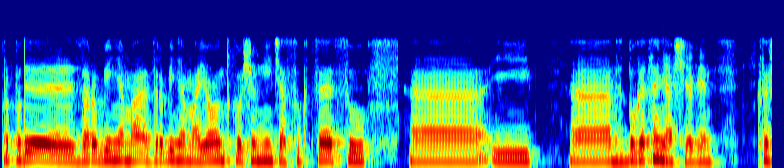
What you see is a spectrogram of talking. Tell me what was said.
propozycje zarobienia, zrobienia majątku, osiągnięcia sukcesu e, i e, wzbogacenia się, więc ktoś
